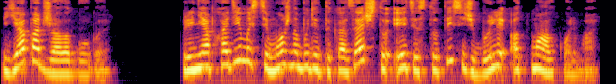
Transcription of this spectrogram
Я поджала губы. При необходимости можно будет доказать, что эти сто тысяч были от Малкольма.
